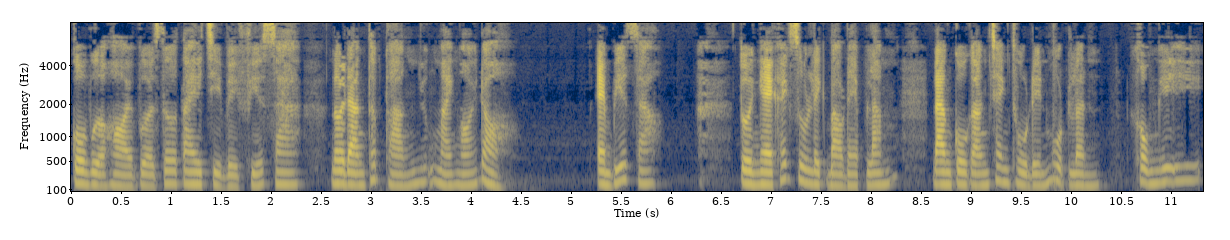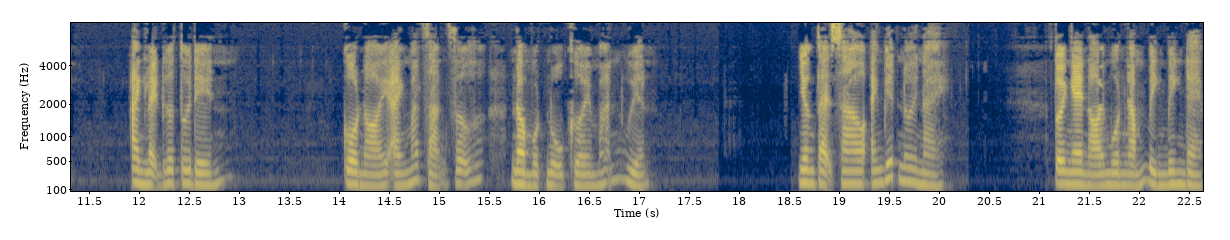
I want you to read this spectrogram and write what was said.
Cô vừa hỏi vừa giơ tay chỉ về phía xa, nơi đang thấp thoáng những mái ngói đỏ. Em biết sao? Tôi nghe khách du lịch bảo đẹp lắm, đang cố gắng tranh thủ đến một lần, không nghĩ anh lại đưa tôi đến. Cô nói ánh mắt rạng rỡ, nở một nụ cười mãn nguyện. Nhưng tại sao anh biết nơi này? Tôi nghe nói muốn ngắm bình minh đẹp,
